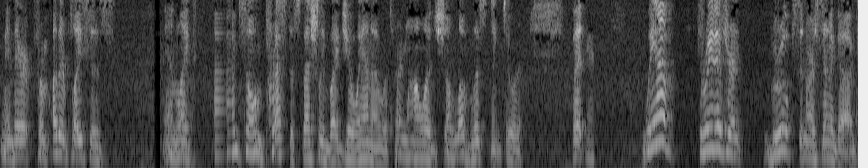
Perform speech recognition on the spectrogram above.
I mean, they're from other places and like I'm so impressed, especially by Joanna with her knowledge. I love listening to her. But we have three different groups in our synagogue.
